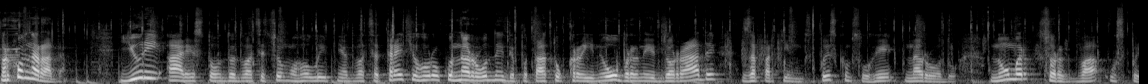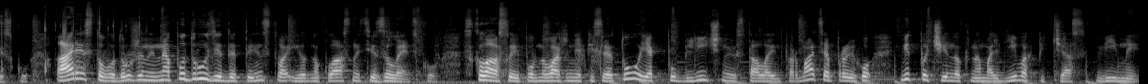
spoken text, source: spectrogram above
Верховна Рада. Юрій Арістов до 27 липня 2023 року народний депутат України, обраний до Ради за партійним списком Слуги народу, номер 42 у списку. Арістов одружений на подрузі дитинства і однокласниці Зеленського. Склав свої повноваження після того, як публічною стала інформація про його відпочинок на Мальдівах під час війни.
